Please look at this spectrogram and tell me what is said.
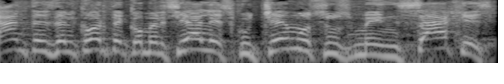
Antes del corte comercial, escuchemos sus mensajes.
